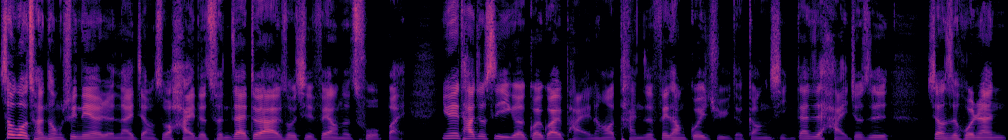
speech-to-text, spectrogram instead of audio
受过传统训练的人来讲，说海的存在对他来说其实非常的挫败，因为他就是一个乖乖牌，然后弹着非常规矩的钢琴，但是海就是像是浑然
